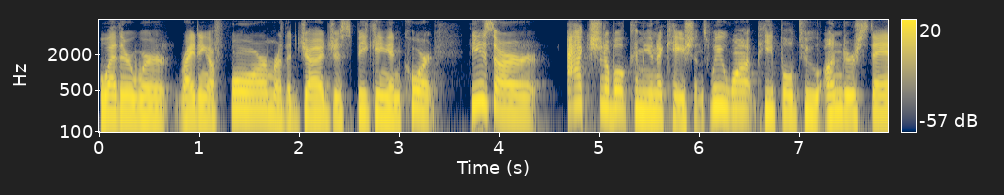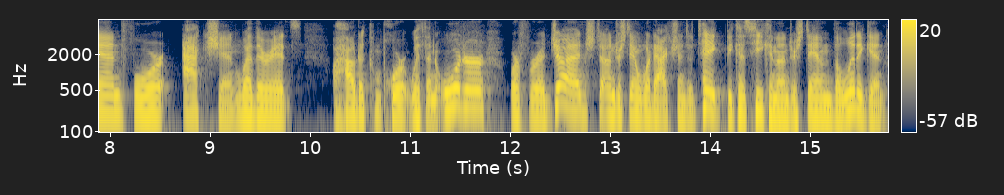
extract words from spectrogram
whether we're writing a form or the judge is speaking in court, these are actionable communications. We want people to understand for action, whether it's how to comport with an order or for a judge to understand what action to take because he can understand the litigant.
